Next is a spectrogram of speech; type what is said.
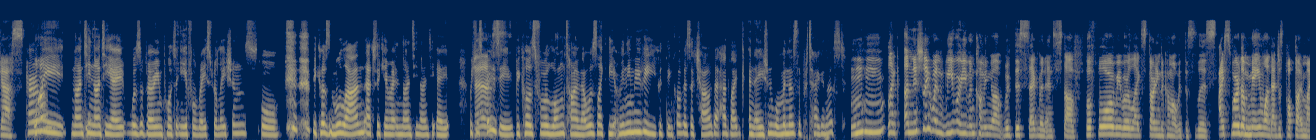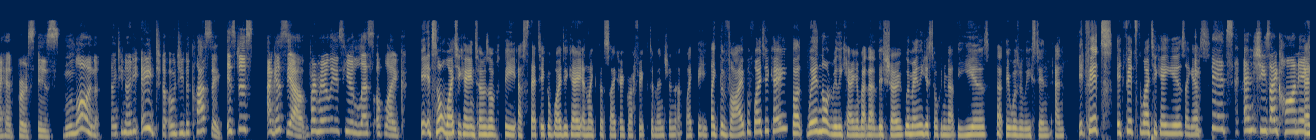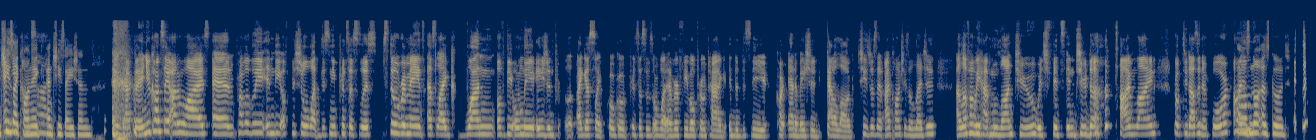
What? Apparently, 1998 was a very important year for race relations, or because Mulan actually came out in 1998, which is crazy because for a long time that was like the only movie you could think of as a child that had like an Asian woman as the protagonist. Mm-hmm. Like initially when we were even coming up with this segment and stuff, before we were like starting to come up with this list, I swear the main one that just popped out in my head first is Mulan, 1998, the OG, the classic. It's just, I guess, yeah, primarily it's here less of like It's not Y2K in terms of the aesthetic of Y2K and like the psychographic dimension, uh, like the like the vibe of Y2K. But we're not really caring about that this show. We're mainly just talking about the years that it was released in, and it fits. It fits the Y2K years, I it guess. fits and she's iconic. And she's can't iconic, and she's Asian. Exactly and you can't say otherwise and probably in the official what disney princess list still remains as like one of the only asian uh, i guess like quote unquote princesses or whatever female pro tag in the disney cart animation catalog she's just an icon she's a legend I love how we have Mulan 2, which fits into the timeline from 2004. But it's Um, not as good. it's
